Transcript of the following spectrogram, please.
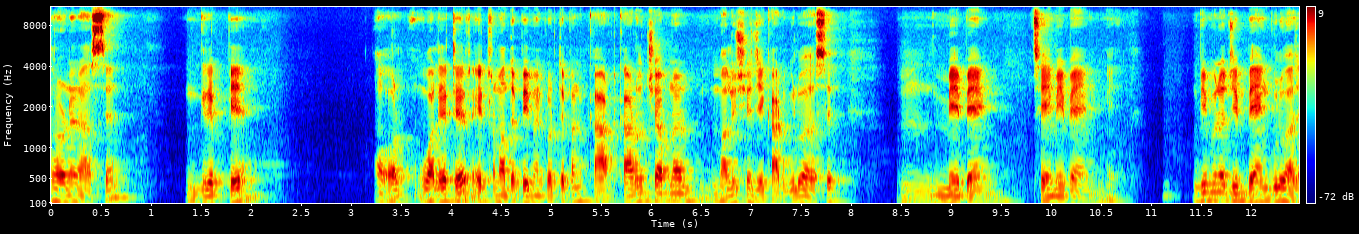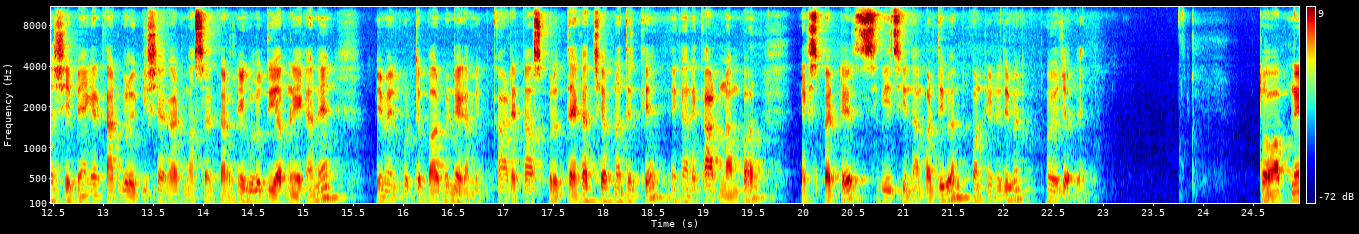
ধরনের আছে। গ্রেপ পে ওয়ালেটের, এটার মাধ্যমে পেমেন্ট করতে পারেন। কার্ড কার্ড হচ্ছে আপনার মালয়েশিয়া যে কার্ডগুলো আছে মে ব্যাংক, সেমি ব্যাংক বিভিন্ন যে ব্যাঙ্কগুলো আছে, সেই ব্যাংকের কার্ডগুলো ভিসা কার্ড, মাস্টার কার্ড, এগুলো দিয়ে আপনি এখানে পেমেন্ট করতে পারবেন। আমি কার্ডে টাচ করে দেখাচ্ছি আপনাদেরকে। এখানে কার্ড নাম্বার এক্সপার্টের সিবিসি নাম্বার দিবেন কন্টিনিউ দিবেন, হয়ে যাবে। তো আপনি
